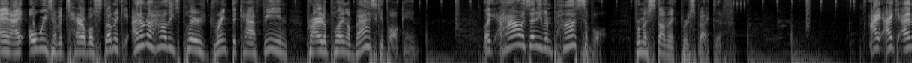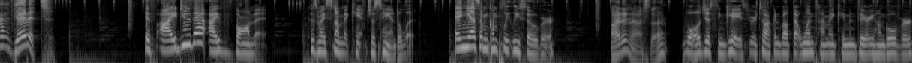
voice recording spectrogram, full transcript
and I always have a terrible stomach. ache. I don't know how these players drink the caffeine prior to playing a basketball game. Like, how is that even possible from a stomach perspective? I, I, I don't get it. If I do that, I vomit because my stomach can't just handle it. And yes, I'm completely sober. I didn't ask that. Well, just in case, we were talking about that one time I came in very hungover.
